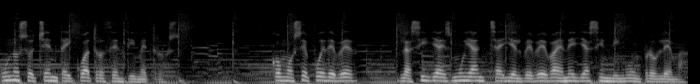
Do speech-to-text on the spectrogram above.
unos 84 centímetros. Como se puede ver, la silla es muy ancha y el bebé va en ella sin ningún problema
